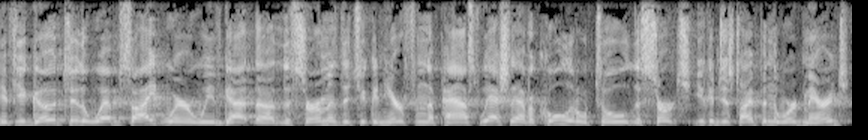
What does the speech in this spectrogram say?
If you go to the website where we've got uh, the sermons that you can hear from the past, we actually have a cool little tool. The search, you can just type in the word marriage,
